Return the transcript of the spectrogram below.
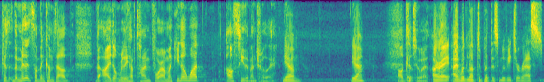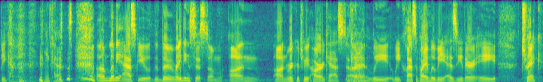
Because the minute something comes out that I don't really have time for, I'm like, you know what? I'll see it eventually. Yeah, yeah. I'll get to it. All right, I would love to put this movie to rest because. Okay. um, let me ask you the, the rating system on on Rick or Treat Horrorcast. Uh, Okay. we we classify a movie as either a trick,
